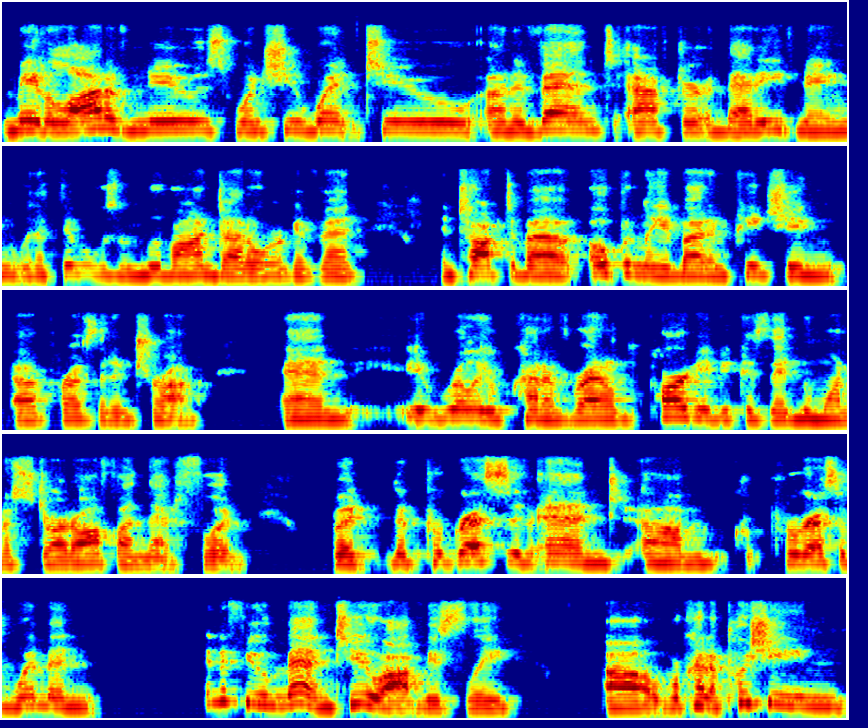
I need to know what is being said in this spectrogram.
made a lot of news when she went to an event after that evening, I think it was a MoveOn.org event, and talked about openly about impeaching uh, President Trump. And it really kind of rattled the party because they didn't want to start off on that foot. But the progressive end, um, progressive women, and a few men too, obviously, uh, were kind of pushing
